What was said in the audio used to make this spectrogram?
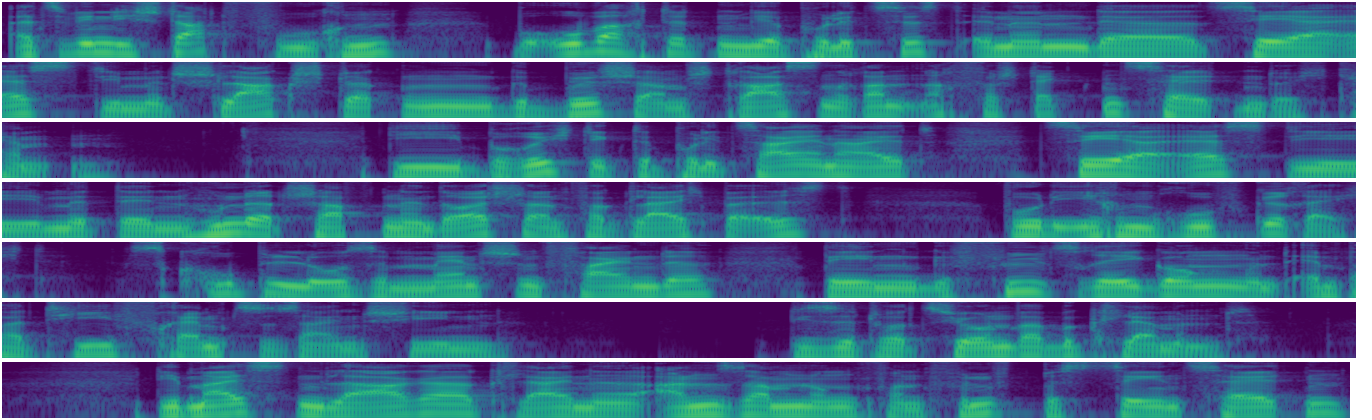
Als wir in die Stadt fuhren, beobachteten wir PolizistInnen der CRS, die mit Schlagstöcken Gebüsche am Straßenrand nach versteckten Zelten durchkämmten. Die berüchtigte Polizeieinheit CRS, die mit den Hundertschaften in Deutschland vergleichbar ist, wurde ihrem Ruf gerecht. Skrupellose Menschenfeinde, denen Gefühlsregungen und Empathie fremd zu sein schienen. Die Situation war beklemmend. Die meisten Lager, kleine Ansammlungen von fünf bis zehn Zelten,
